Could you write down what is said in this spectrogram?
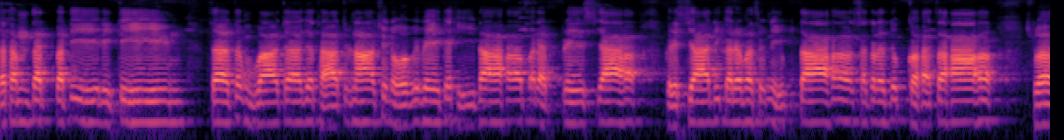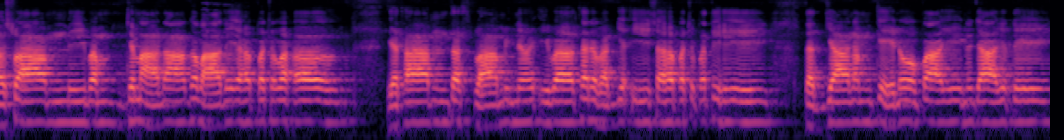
कथम तत्पतिरिति? स तमुवाच यथा तृणाशिनो विवेकहीना परप्रेस्या कृष्यादिकर्मसु नियुक्ता सकलदुःखसहा स्वस्वामीवध्यमाना गवादय पशव। यथा तस्वामिन इव सर्वज्ञ ईश पशुपति। तज्ज्ञानं केनोपायेन जायते।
